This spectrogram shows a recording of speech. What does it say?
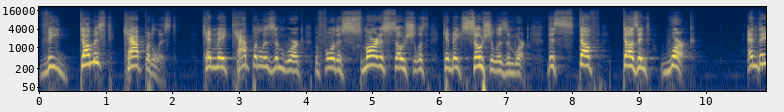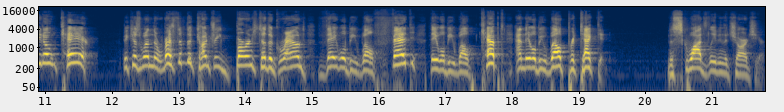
The dumbest capitalist can make capitalism work before the smartest socialist can make socialism work. This stuff doesn't work. And they don't care. Because when the rest of the country burns to the ground, they will be well fed, they will be well kept, and they will be well protected. The squad's leading the charge here.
